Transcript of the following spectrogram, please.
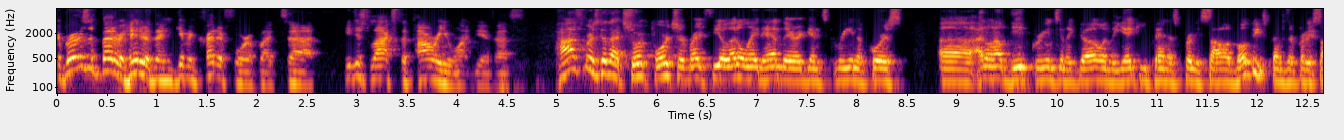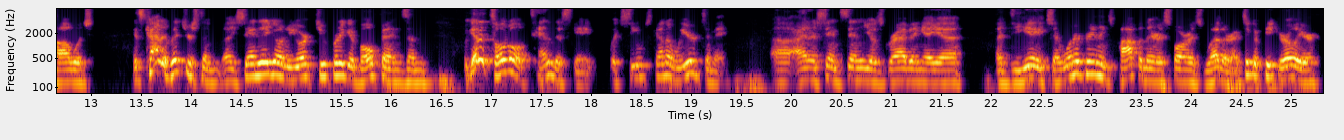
Cabrera's a better hitter than given credit for, but uh, he just lacks the power you want DFS. Hosmer's got that short porch in right field. I don't hate him there against Green, of course. Uh, I don't know how deep Green's going to go, and the Yankee pen is pretty solid. Both these pens are pretty solid, which is kind of interesting. Like San Diego and New York, two pretty good bullpens, and we got a total of 10 this game, which seems kind of weird to me. Uh, I understand San Diego's grabbing a, a, uh, a DH. I wonder if anything's popping there as far as weather. I took a peek earlier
